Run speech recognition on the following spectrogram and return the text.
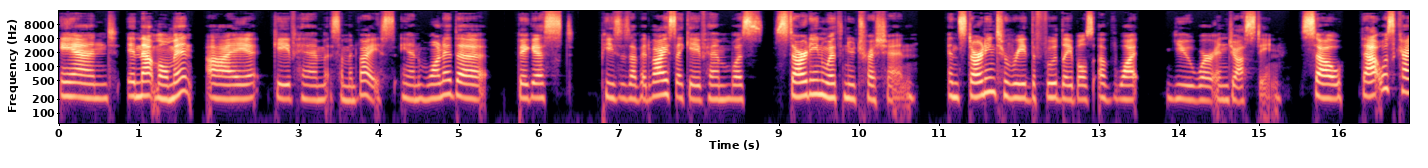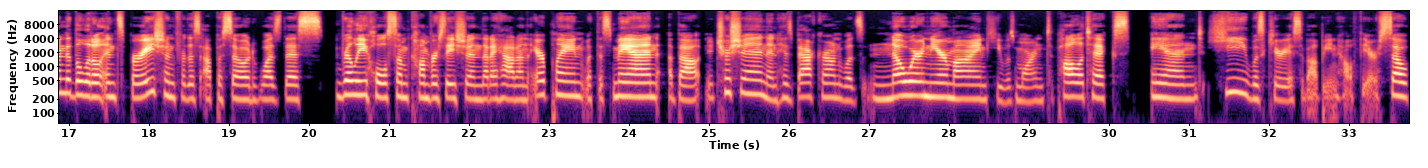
And in that moment, I gave him some advice. And one of the biggest pieces of advice I gave him was starting with nutrition and starting to read the food labels of what you were ingesting. So that was kind of the little inspiration for this episode was this really wholesome conversation that I had on the airplane with this man about nutrition and his background was nowhere near mine. He was more into politics and he was curious about being healthier. So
